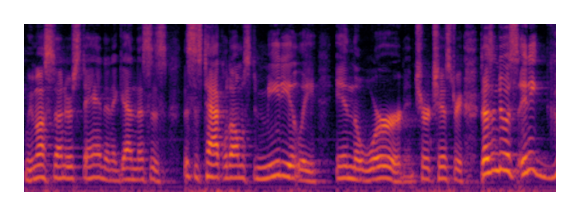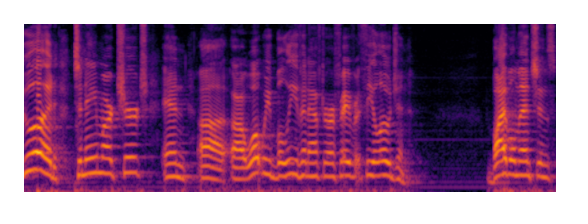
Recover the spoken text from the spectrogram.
We must understand and again this is this is tackled almost immediately in the word in church history. It doesn't do us any good to name our church and uh, uh, what we believe in after our favorite theologian. Bible mentions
